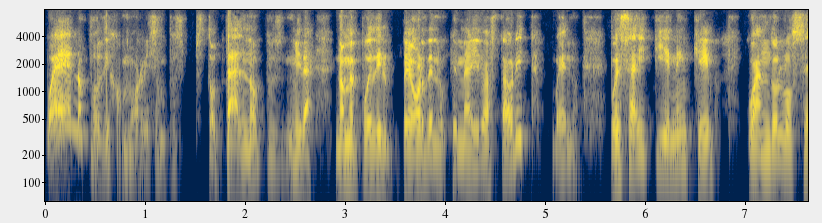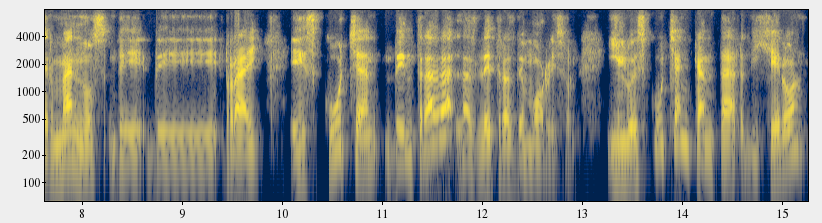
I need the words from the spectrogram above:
Bueno, pues dijo Morrison, pues, pues, total, ¿no? Pues mira, no me puede ir peor de lo que me ha ido hasta ahorita. Bueno, pues ahí tienen que cuando los hermanos de, de Ray escuchan de entrada las letras de Morrison y lo escuchan cantar, dijeron,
